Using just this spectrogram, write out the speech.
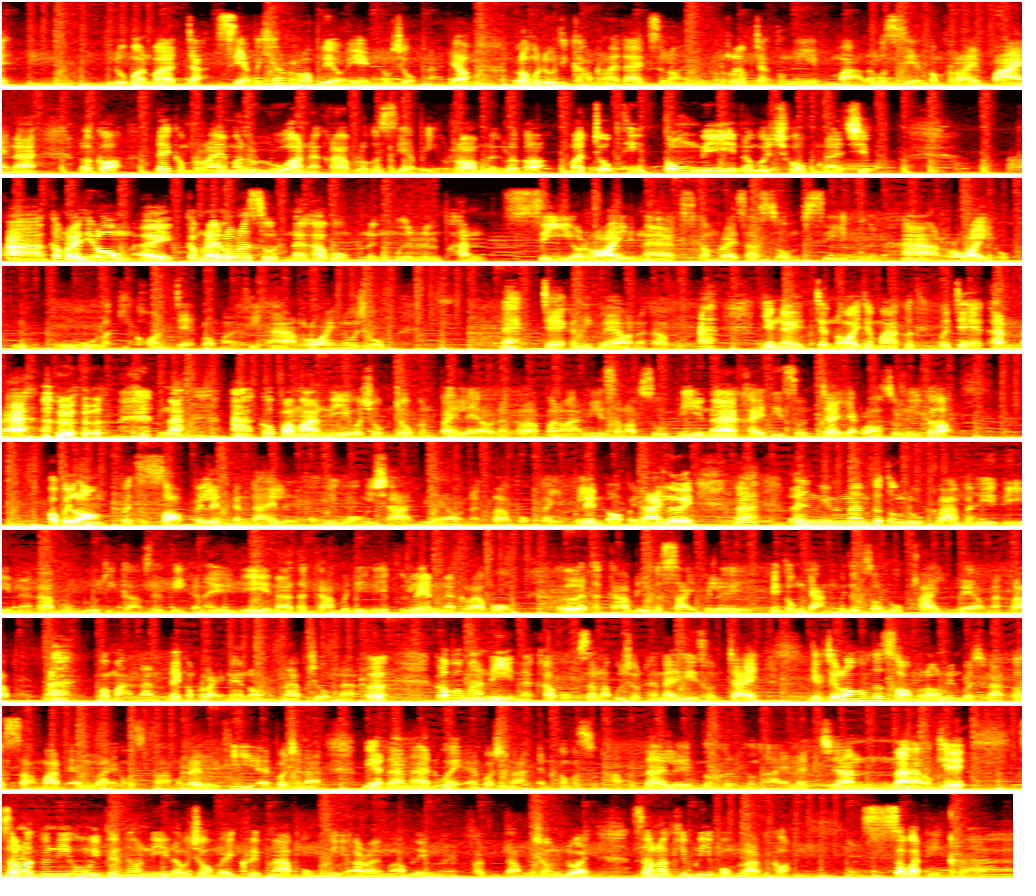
ดูเหมือนว่าจะเสียไปแค่รอบเดียวเองนผู้ชมนะเดี๋ยวเรามาดูที่กำไรได้กันสักหน่อยเริ่มจากตรงนี้มาแล้วก็เสียกำไรไปนะ แล้วก็ได้กำไรมาล้วนๆนะครับ แล้วก็เสียไปอีกรอบหนึ่งแล้วก็มาจบที่ตรงนี้นผู้ชมนะชิปอ่ากำไรที่ลงเอ้ยกำไรรอบล่าสุดนะครับผม 11,400 นะกำไรสะสม 4,500 โอ้โหลัคกี้คอนแจกเรามาที่ 500 นะผู้ชม แน่แจกกันอีกแล้วนะครับผมอะยังไงจะน้อยจะมากก็ถือว่าแจกกันนะนะอะก็ประมาณนี้มาชมจบกันไปแล้วนะครับ ประมาณนี้สำหรับสูตรนี้นะใครที่สนใจอยากลองสูตรนี้ก็เอาไปลองไปทดสอบไปเล่นกันได้เลย ผมไม่ห่วงวิชาอยู่แล้วนะครับ ผมใครอยากไปเล่นก็ไปได้เลยนะแต่ทั้งนี้ทั้งนั้นก็ต้องดูกราฟกันให้ดีนะครับ ผมดูที่กราฟสถิติกันให้ดีนะถ้ากราฟไม่ดีก็อย่าเพิ่งเล่นนะครับ ผมเออถ้ากราฟดีก็ใส่ไปเลย ไม่ต้องยั้งไม่ต้องสนลูกใครอยู่แล้วนะครับอะ ประมาณนั้นได้กำไรแน่นอนนะผู้ชมนะเออก็ประมาณนี้นะครับผมสำหรับผู้ชมท่านใดที่สนใจ อยากจะลองคำทดสอบมาลองเล่นบอลชนะ ก็สามารถแอดไลน์เข้ามาสอบถามกันได้เลยที่แอดบอลชนะมีแอดด้านหน้าด้วยแอดบอลชนะแอดเข้ามาสอบถามกันได้เลยไม่ต้องเขินไม่ต้องอายนะจ๊ะนะโอเคสำหรับคลิปนี้คงมีเพียงเท่านี้นะผู้ชมไว้คลิปหน้าผมมีอะไรมาอัปเดตใหม่ฝากติดตามในช่องนี้ด้วยสำหรับคลิปนี้ผมลาไปก่อน สวัสดีครับ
